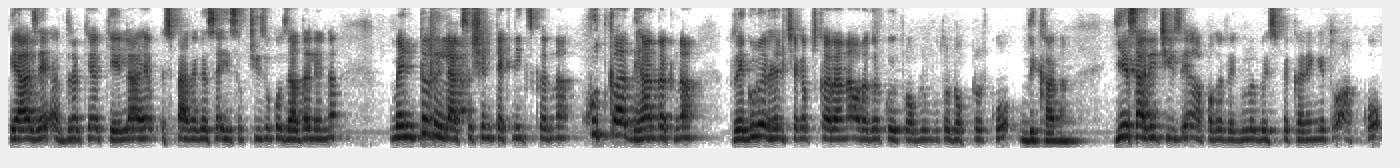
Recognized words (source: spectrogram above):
प्याज है, अदरक है, केला है स्पैरागस है, ये सब चीज़ों को ज़्यादा लेना। मेंटल रिलैक्सेशन टेक्निक्स करना, खुद का ध्यान रखना रेगुलर हेल्थ चेकअप्स कराना और अगर कोई प्रॉब्लम हो तो डॉक्टर को दिखाना। ये सारी चीज़ें आप अगर रेगुलर बेस पे करेंगे तो आपको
